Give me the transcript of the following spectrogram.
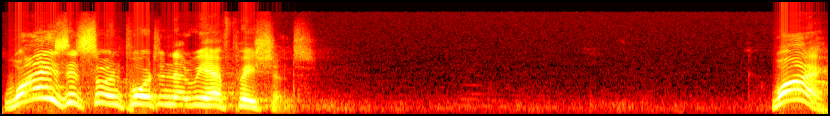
Why is it so important that we have patience? Why?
